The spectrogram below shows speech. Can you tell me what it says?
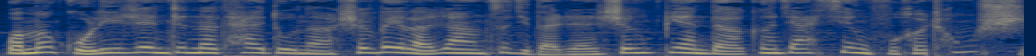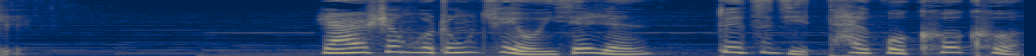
我们鼓励认真的态度呢，是为了让自己的人生变得更加幸福和充实。然而，生活中却有一些人对自己太过苛刻，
